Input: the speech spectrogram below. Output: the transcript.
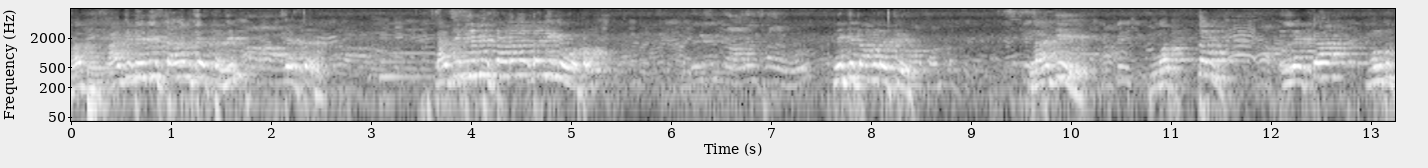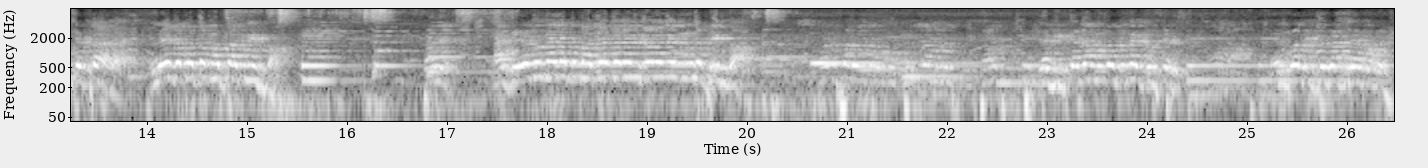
నాకు నాకు దీని స్నానం చేస్తుంది. చేస్తుంది. నాకు దీని స్నానం అయితే నీకు పోతాం. నీకు తమ్ముడు వచ్చేది. నాకి మొత్తం లెక్క ముందు చెప్పాలి. లేకపోతే మొత్తం పీకుతా నాకు ఏదున్నా లేక మర్యాద లేదు కదా నేను ఇంకా పీకుతా ఇక ఇక్కడే ఉండకుండా కూర్చోదు ఎంతో ఇచ్చేటట్టు లేకపోతే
